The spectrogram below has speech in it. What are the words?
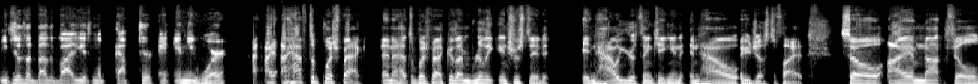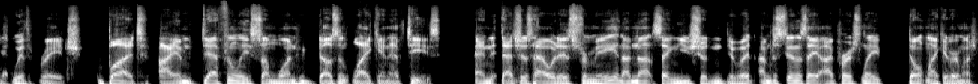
It's just that that value is not captured anywhere. I, I have to push back, and I have to push back because I'm really interested in how you're thinking and, and, how you justify it. So I am not filled with rage, but I am definitely someone who doesn't like NFTs. And that's just how it is for me. And I'm not saying you shouldn't do it. I'm just going to say I personally don't like it very much.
